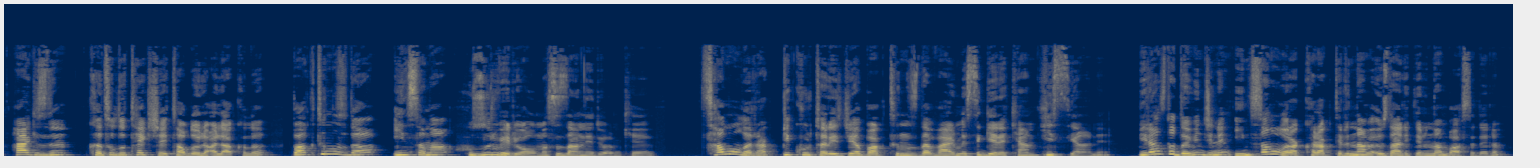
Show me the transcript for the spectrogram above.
Herkesin katıldığı tek şey tabloyla alakalı. Baktığınızda insana huzur veriyor olması zannediyorum ki. Tam olarak bir kurtarıcıya baktığınızda vermesi gereken his yani. Biraz da Da Vinci'nin insan olarak karakterinden ve özelliklerinden bahsedelim.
